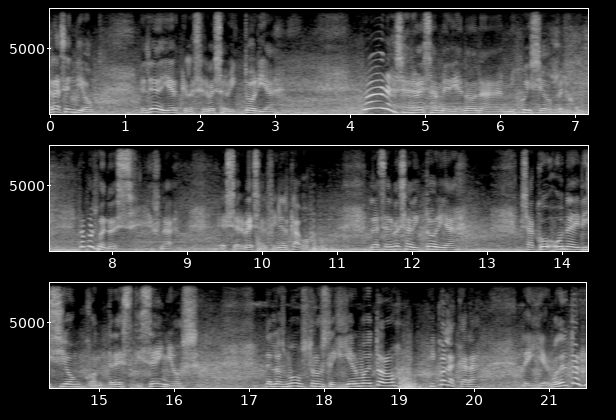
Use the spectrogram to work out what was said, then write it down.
trascendió el día de ayer que la cerveza Victoria, una cerveza medianona en mi juicio, pero, pero pues bueno, es, es una cerveza al fin y al cabo. La cerveza Victoria sacó una edición con tres diseños de los monstruos de Guillermo de Toro y con la cara de Guillermo del Toro.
